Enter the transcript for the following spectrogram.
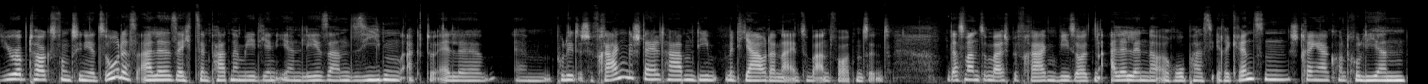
Europe Talks funktioniert so, dass alle 16 Partnermedien ihren Lesern sieben aktuelle ähm, politische Fragen gestellt haben, die mit Ja oder Nein zu beantworten sind. Das waren zum Beispiel Fragen wie, sollten alle Länder Europas ihre Grenzen strenger kontrollieren?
